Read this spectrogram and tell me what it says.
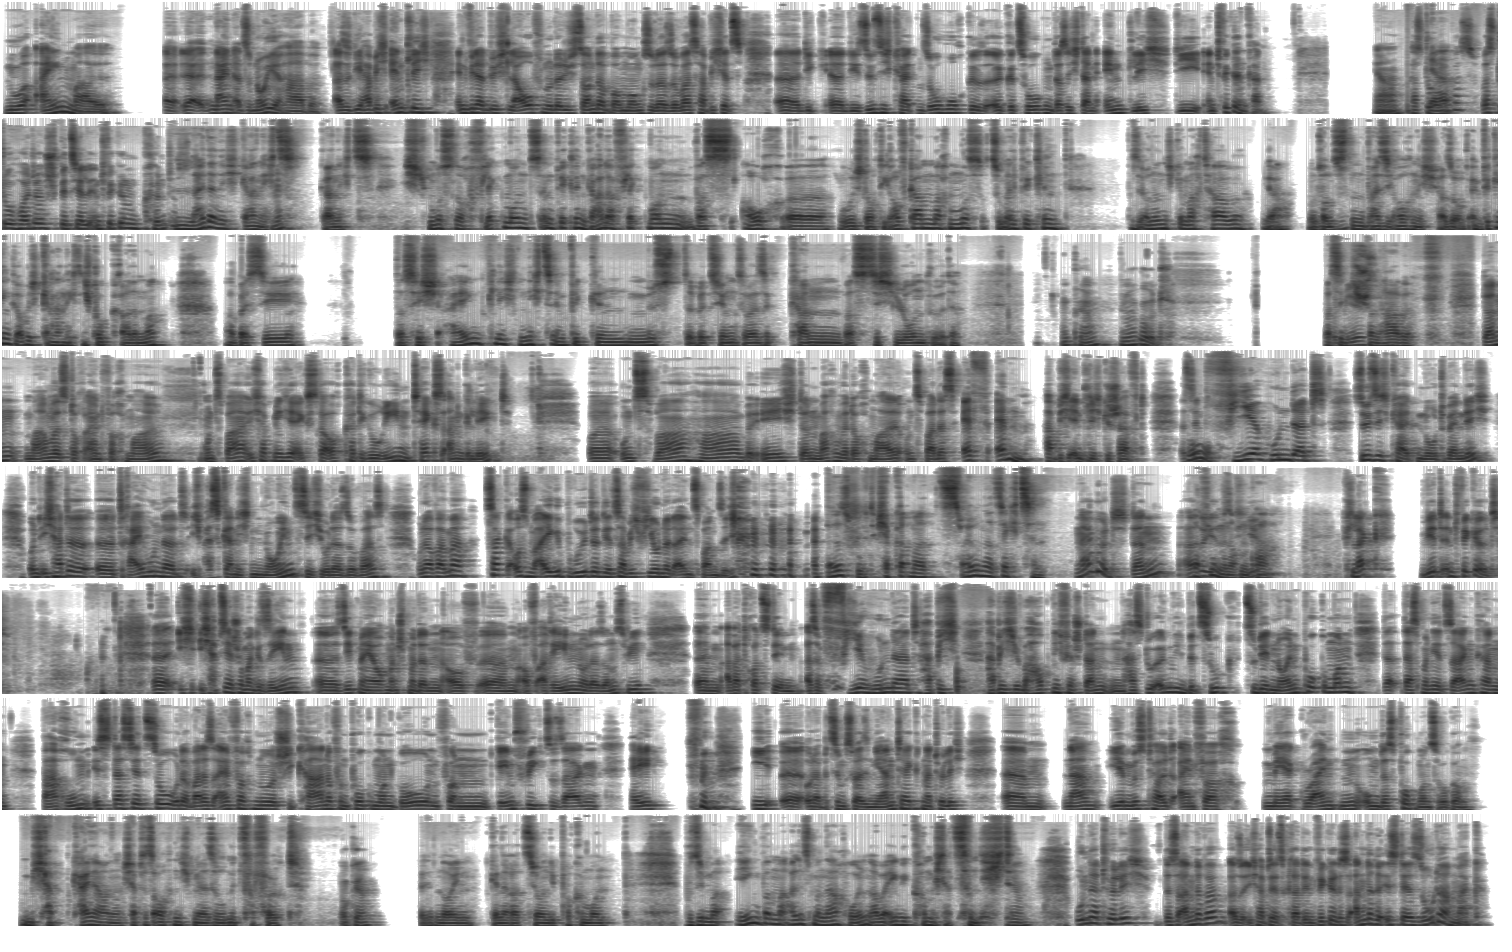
nur einmal äh, äh, nein, also neue habe. Also die habe ich endlich entweder durchlaufen oder durch Sonderbonbons oder sowas habe ich jetzt äh, die, äh, die Süßigkeiten so hochgezogen, äh, dass ich dann endlich die entwickeln kann. Ja. Hast du ja. irgendwas, was du heute speziell entwickeln könntest? Leider nicht, gar nichts. Nee? Gar nichts. Ich muss noch Fleckmons entwickeln, Gala Fleckmon, was auch, äh, wo ich noch die Aufgaben machen muss zum Entwickeln was ich auch noch nicht gemacht habe. Ja, ansonsten mhm. weiß ich auch nicht. Also entwickeln glaube ich gar nichts. Ich gucke gerade mal. Aber ich sehe, dass ich eigentlich nichts entwickeln müsste, beziehungsweise kann, was sich lohnen würde. Okay, na gut. Was ich schon habe. Dann machen wir es doch einfach mal. Und zwar, ich habe mir hier extra auch Kategorien Tags angelegt. Äh, und zwar habe ich, dann machen wir doch mal, und zwar das FM habe ich endlich geschafft. Es oh. sind 400 Süßigkeiten notwendig und ich hatte äh, 300, ich weiß gar nicht, 90 oder sowas. Und auf einmal, zack, aus dem Ei gebrütet, jetzt habe ich 421. das ist gut. Ich habe gerade mal 216. Na gut, dann. Also da fehlen mir noch ein paar. Klack, wird entwickelt. Äh, ich ich habe es ja schon mal gesehen, äh, sieht man ja auch manchmal dann auf, ähm, auf Arenen oder sonst wie. Ähm, aber trotzdem, also 400 habe ich, hab ich überhaupt nicht verstanden. Hast du irgendwie einen Bezug zu den neuen Pokémon, da, dass man jetzt sagen kann, warum ist das jetzt so? Oder war das einfach nur Schikane von Pokémon Go und von Game Freak zu sagen, hey, äh, oder beziehungsweise Niantic natürlich, ähm, na, ihr müsst halt einfach mehr grinden, um das Pokémon zu bekommen. Ich habe keine Ahnung, ich habe das auch nicht mehr so mitverfolgt. Okay. Bei der neuen Generation, die Pokémon. Muss ich mal irgendwann mal alles mal nachholen, aber irgendwie komme ich dazu nicht. Ja. Und natürlich das andere, also ich habe es jetzt gerade entwickelt, das andere ist der Sodamac.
